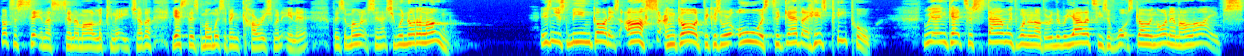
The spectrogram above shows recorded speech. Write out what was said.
Not to sit in a cinema looking at each other. Yes, there's moments of encouragement in it, but there's a moment of saying, actually, we're not alone. It isn't just me and God, it's us and God because we're always together, His people. We then get to stand with one another in the realities of what's going on in our lives.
